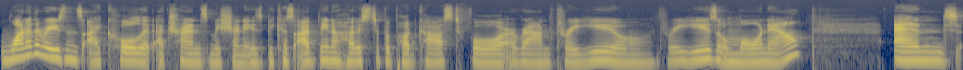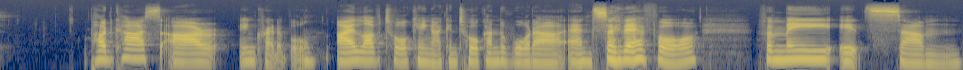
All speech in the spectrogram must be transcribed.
one of the reasons I call it a transmission is because I've been a host of a podcast for around three years or three years or more now. And podcasts are incredible. I love talking. I can talk underwater. And so therefore, for me, it's um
